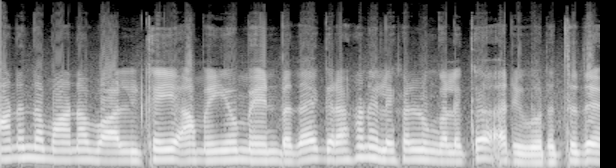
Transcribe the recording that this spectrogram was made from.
ஆனந்தமான வாழ்க்கை அமையும் என்பதை கிரக நிலைகள் உங்களுக்கு அறிவுறுத்துது.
